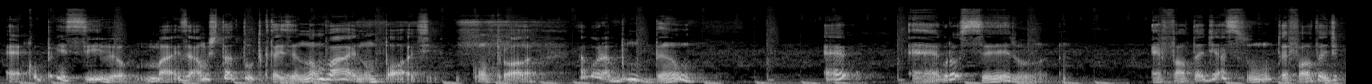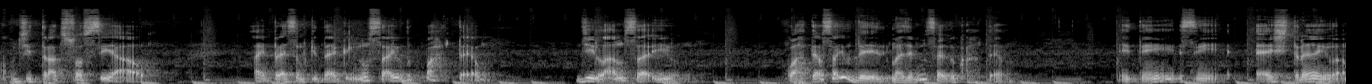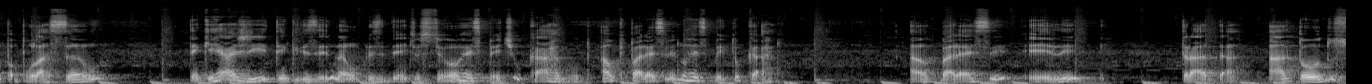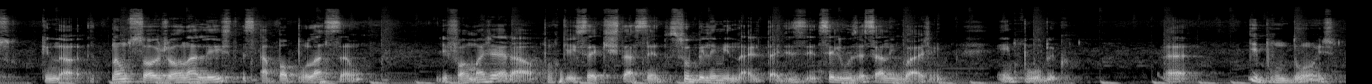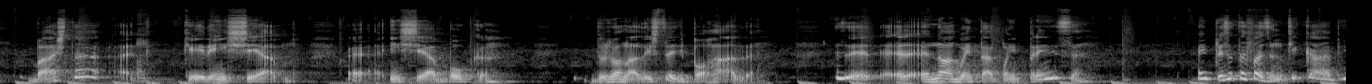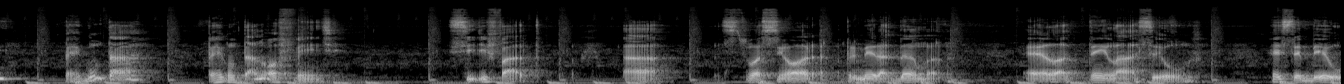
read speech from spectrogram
É compreensível, mas há um estatuto que está dizendo não vai, não pode, controla. Agora, bundão é, é grosseiro, é falta de assunto, é falta de, de trato social. a impressão que dá é que ele não saiu do quartel. De lá não saiu. O quartel saiu dele, mas ele não saiu do quartel. E tem, assim, é estranho, a população tem que reagir, tem que dizer, não, presidente, o senhor respeite o cargo. Ao que parece, ele não respeita o cargo. Ao que parece, ele trata a todos, que não, não só os jornalistas, a população, de forma geral, porque isso é que está sendo subliminar, ele está dizendo, se ele usa essa linguagem em público, é, e bundões, basta querer encher a, é, encher a boca do jornalista de porrada. Quer dizer, é, é não aguentar com a imprensa, a imprensa está fazendo o que cabe. Perguntar. Perguntar não ofende. Se de fato a sua senhora, a primeira dama, ela tem lá seu. recebeu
